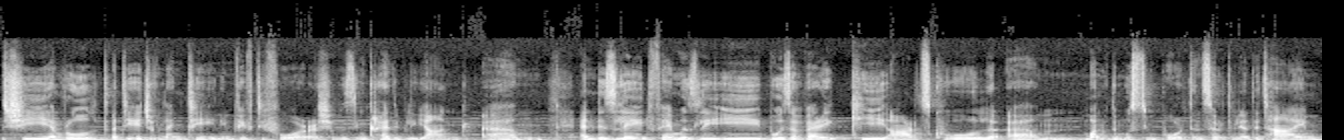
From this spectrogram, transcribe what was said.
she enrolled at the age of 19 in 54 she was incredibly young. Um, and the Slade famously was a very key art school um, one of the most important certainly at the time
